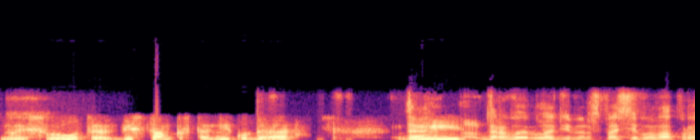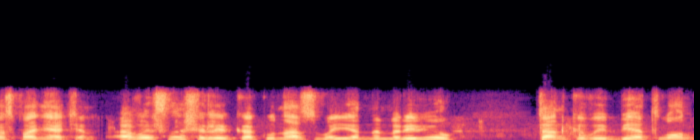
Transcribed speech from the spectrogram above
на СВО-то без танков-то никуда. Да, и... дорогой Владимир, спасибо. Вопрос понятен. А вы слышали, как у нас в военном ревю танковый биатлон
